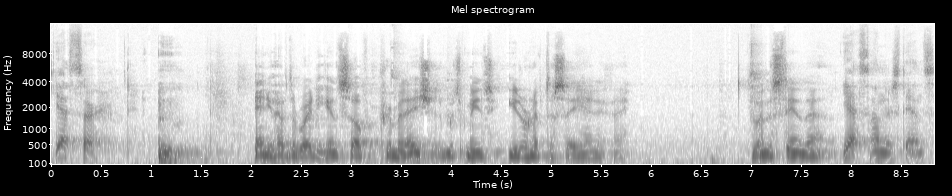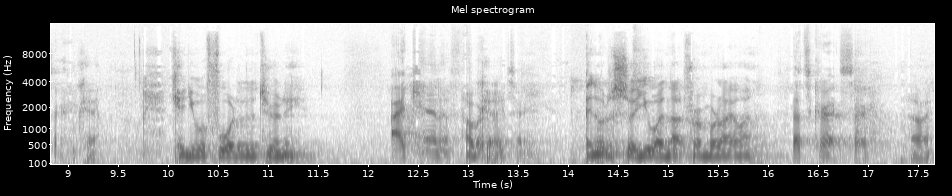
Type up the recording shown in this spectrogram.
Yes, sir. And you have the right against self-incrimination, which means you don't have to say anything. Do you understand that? Yes, I understand, sir. Okay. Can you afford an attorney? I can afford Okay. an attorney. I notice, sir, you are not from Rhode Island? That's correct, sir. All right.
